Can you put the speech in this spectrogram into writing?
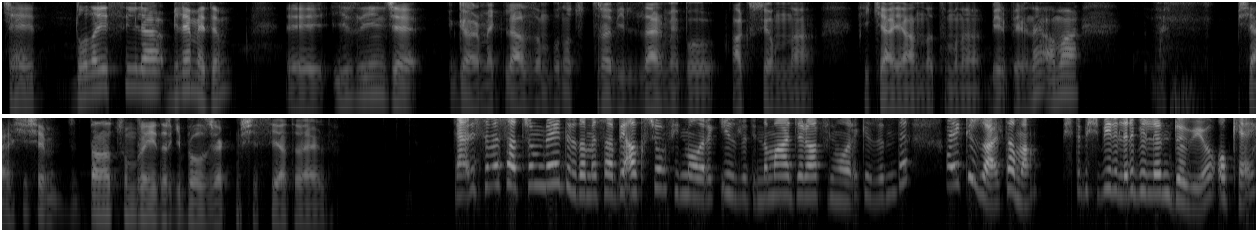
şey. e, dolayısıyla bilemedim. E, izleyince görmek lazım bunu tutturabildiler mi bu aksiyonla hikaye anlatımını birbirine ama yani hiç bana Tomb Raider gibi olacakmış hissiyatı verdi. Yani işte mesela Tomb Raider'da mesela bir aksiyon filmi olarak izlediğinde, macera filmi olarak izlediğinde hani güzel tamam. İşte bir şey birileri birilerini dövüyor okey.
